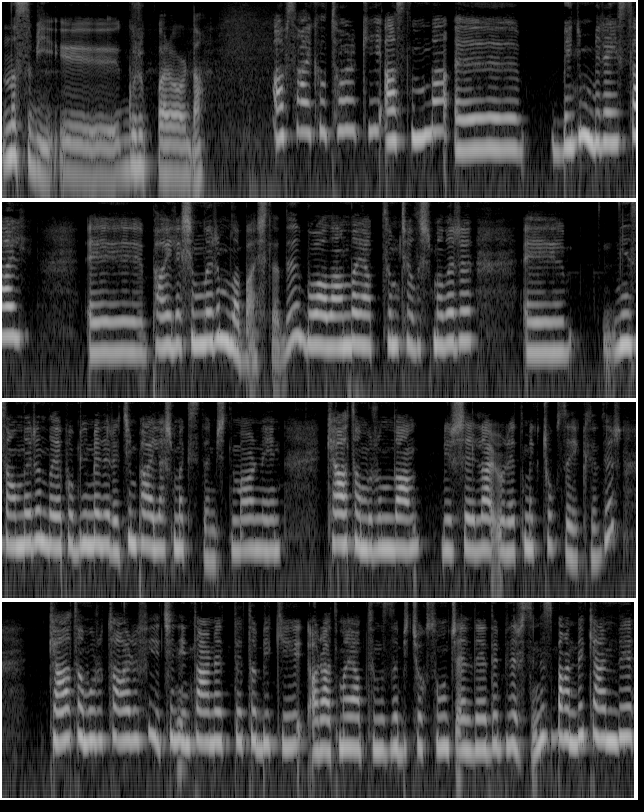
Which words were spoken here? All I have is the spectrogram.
nasıl bir e, grup var orada? Upcycle Turkey aslında e, benim bireysel e, paylaşımlarımla başladı. Bu alanda yaptığım çalışmaları e, insanların da yapabilmeleri için paylaşmak istemiştim. Örneğin kağıt hamurundan bir şeyler üretmek çok zevklidir. Kağıt hamuru tarifi için internette tabii ki aratma yaptığınızda birçok sonuç elde edebilirsiniz. Ben de kendi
